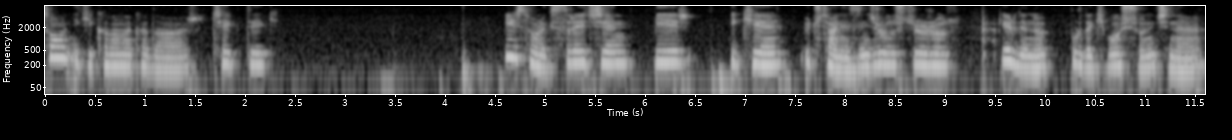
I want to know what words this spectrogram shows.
Son iki kalana kadar çektik. Bir sonraki sıra için 1, 2, 3 tane zincir oluşturuyoruz. Geri dönüp buradaki boşluğun içine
